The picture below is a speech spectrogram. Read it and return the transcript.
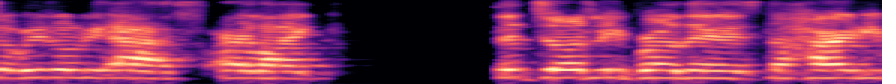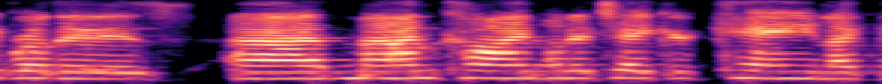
WWF are like the Dudley brothers, the Hardy brothers, uh, Mankind, Undertaker, Kane. Like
